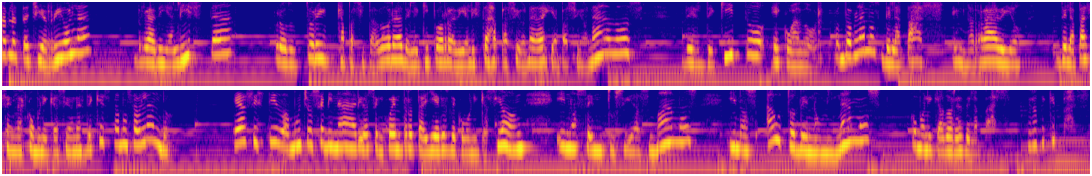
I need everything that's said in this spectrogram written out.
habla Tachi Riola, radialista, productora y capacitadora del equipo Radialistas Apasionadas y Apasionados desde Quito, Ecuador. Cuando hablamos de la paz en la radio, de la paz en las comunicaciones, ¿de qué estamos hablando? He asistido a muchos seminarios, encuentros, talleres de comunicación y nos entusiasmamos y nos autodenominamos comunicadores de la paz. ¿Pero de qué paz?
